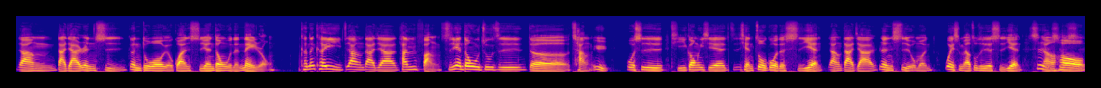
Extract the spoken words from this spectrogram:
让大家认识更多有关实验动物的内容。可能可以让大家参访实验动物猪只的场域。或是提供一些之前做过的实验，让大家认识我们为什么要做这些实验，是然后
